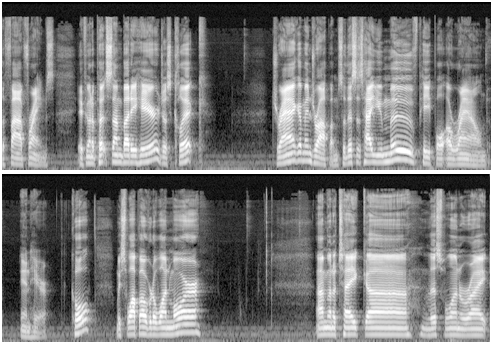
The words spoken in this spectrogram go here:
the five frames. If you want to put somebody here, just click, drag them and drop them. So this is how you move people around in here. Cool? We swap over to one more. I'm going to take uh, this one right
